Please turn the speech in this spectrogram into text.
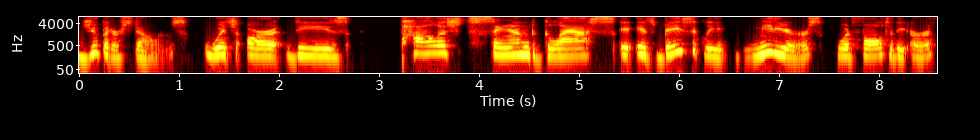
Jupiter stones, which are these polished sand glass. It's basically meteors would fall to the earth.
